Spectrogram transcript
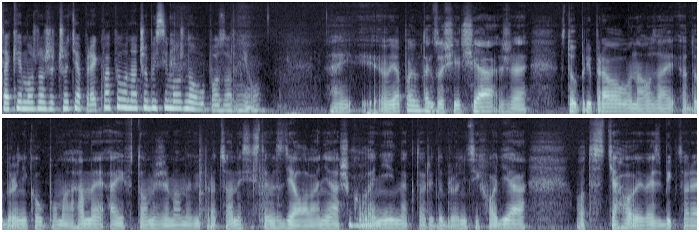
také možno, že čo ťa prekvapilo, na čo by si možno upozornil? Hej, ja poviem tak zo širšia, že s tou prípravou naozaj dobrovoľníkov pomáhame aj v tom, že máme vypracovaný systém vzdelávania a školení, mm. na ktorý dobrovoľníci chodia od vzťahovej väzby, ktoré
